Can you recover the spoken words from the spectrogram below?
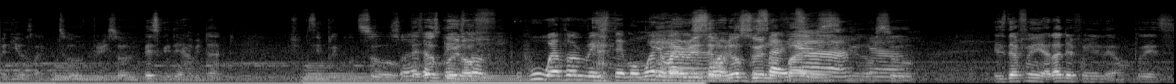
when he was like two or three. So basically, he didn't have a dad. Simply put, so, So they're just going off. whoever raised them or whatever Whoever Yeah. raised them, or informed just the going off vibes, Yeah, you know. yeah. So it's definitely yeah, that definitely um, plays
